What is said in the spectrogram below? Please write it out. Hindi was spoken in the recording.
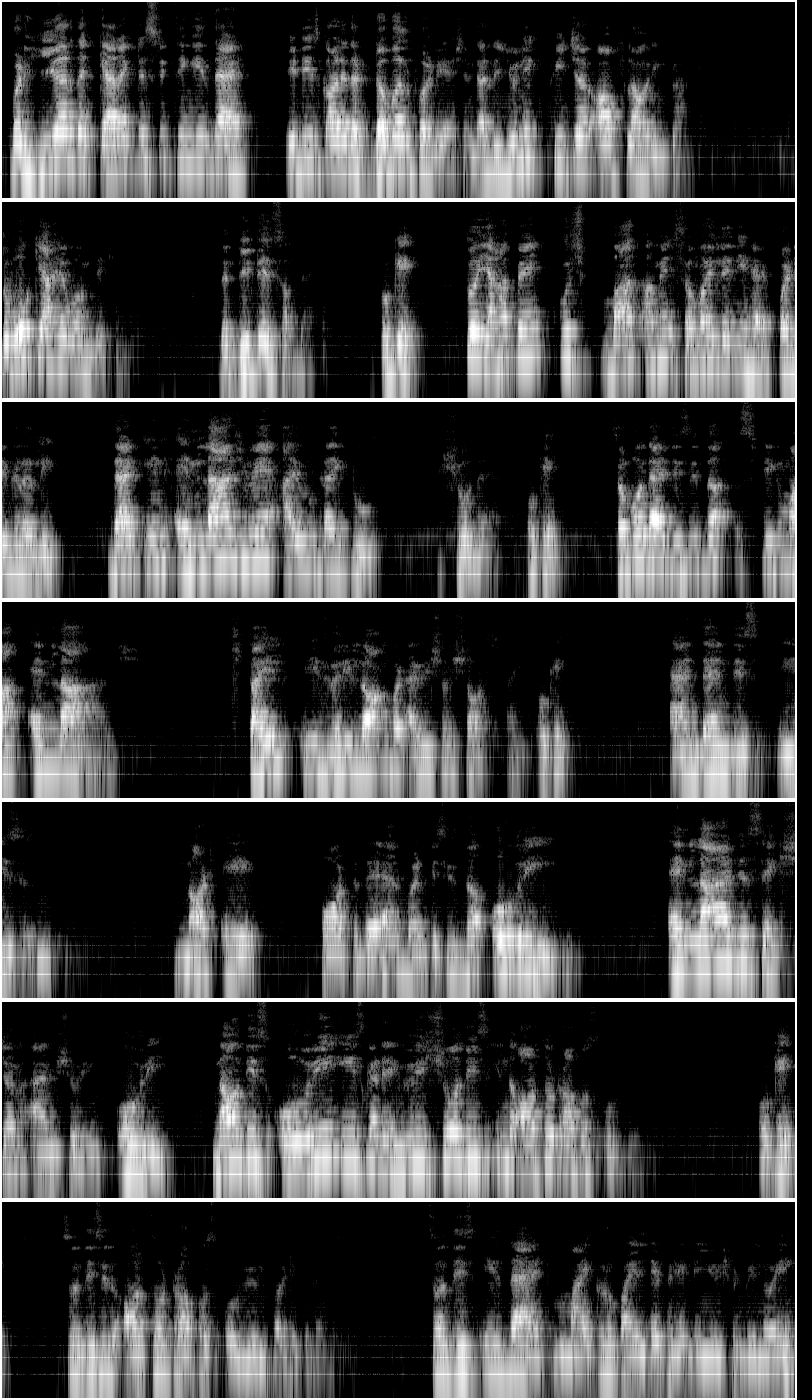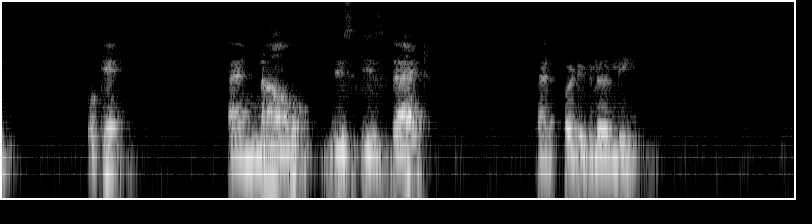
But here the characteristic thing is that it is called as the double fertilization. That is the unique feature of flowering plant. तो वो क्या है वो हम देखेंगे the details of that okay तो यहाँ पे कुछ बात हमें समझ लेनी है particularly that in enlarge way I would like to show there okay suppose that this is the stigma enlarged style is very long but i will show short style. Okay. And then this is not a pot there but this is the ovary. Enlarged section i am showing ovary. Now this ovary is containing we will show this in the orthotropous ovule. Okay. So this is orthotropous ovule particularly. So this is that micropyle definitely you should be knowing. Okay. And now this is that that particularly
